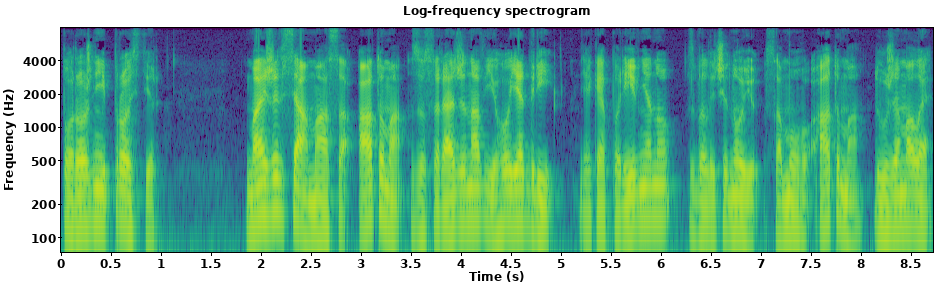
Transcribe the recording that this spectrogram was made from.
Порожній простір. Майже вся маса атома зосереджена в його ядрі, яке порівняно з величиною самого атома дуже мале.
